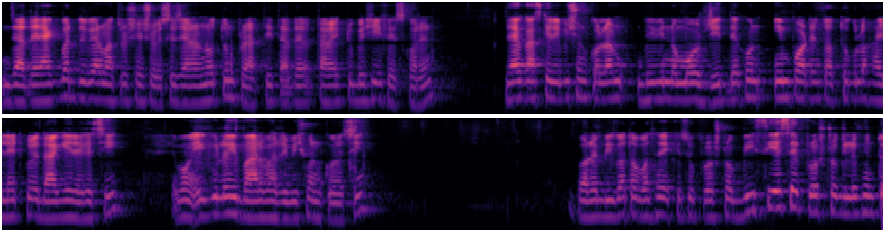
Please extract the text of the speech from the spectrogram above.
যাদের একবার দুইবার মাত্র শেষ হয়েছে, যারা নতুন প্রার্থী, তাদের, তারা একটু বেশিই ফেস করেন। যাই হোক, আজকে রিভিশন করলাম বিভিন্ন মসজিদ। দেখুন ইম্পর্টেন্ট তথ্যগুলো হাইলাইট করে দাগিয়ে রেখেছি এবং এইগুলোই বারবার রিভিশন করেছি। পরে বিগত বছরে কিছু প্রশ্ন বিসিএস এর প্রশ্নগুলো কিন্তু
